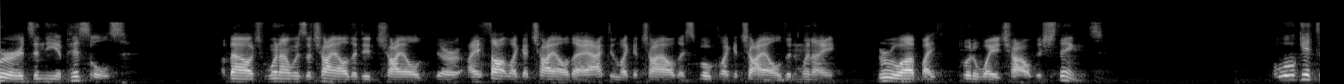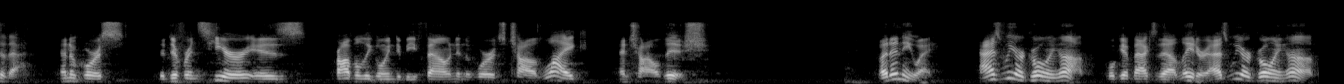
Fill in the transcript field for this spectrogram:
words in the epistles about when I was a child, I did child, or I thought like a child, I acted like a child, I spoke like a child, and when I grew up, I put away childish things. Well, we'll get to that. And of course, the difference here is probably going to be found in the words childlike and childish. But anyway, as we are growing up, we'll get back to that later, as we are growing up,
